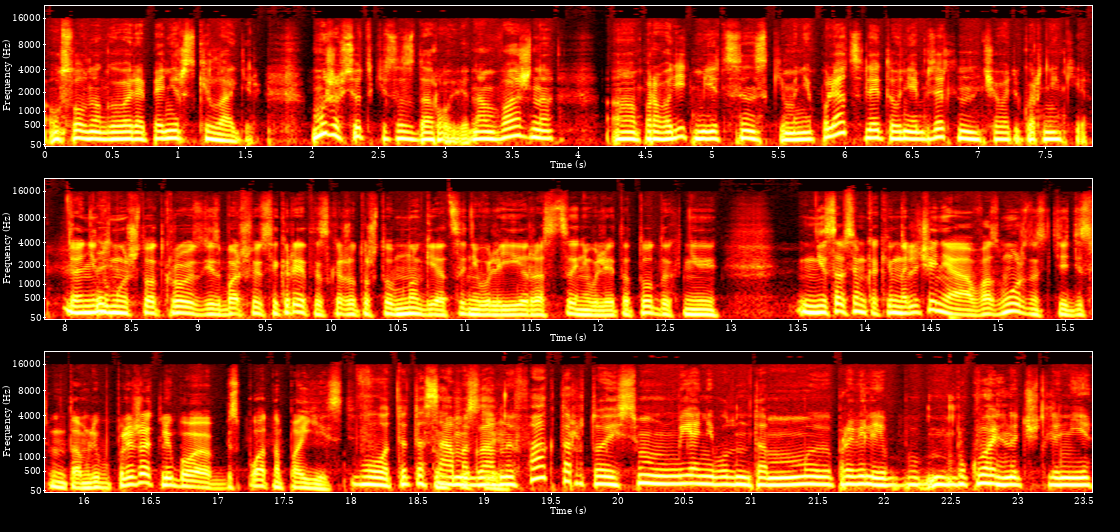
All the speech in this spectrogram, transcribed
условно говоря, пионерский лагерь. Мы же все-таки за здоровье. Нам важно а, проводить медицинские манипуляции, для этого не обязательно ночевать в горняке. Я не то думаю, есть... что открою здесь большой секрет и скажу то, что многие оценивали и расценивали этот отдых не не совсем как именно лечение, а возможности действительно там либо полежать, либо бесплатно поесть. Вот, это самый числе. главный фактор. То есть я не буду там, мы провели буквально чуть ли не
